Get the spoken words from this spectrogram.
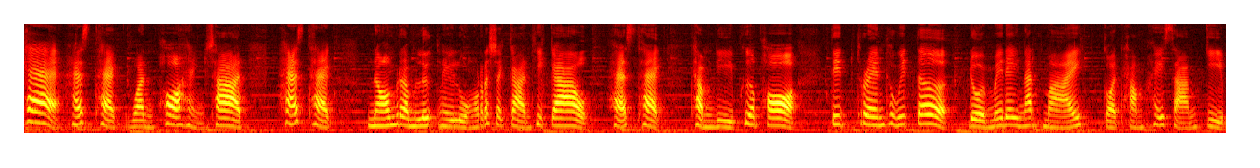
แค่แฮชแท็กวันพ่อแห่งชาติแฮชแท็กน้อมรำลึกในหลวงรัชกาลที่9แฮชแท็กทำดีเพื่อพ่อ ติดเทรนด์ทวิตเตอร์โดยไม่ได้นัดหมาย ก็ทำให้3กีบ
